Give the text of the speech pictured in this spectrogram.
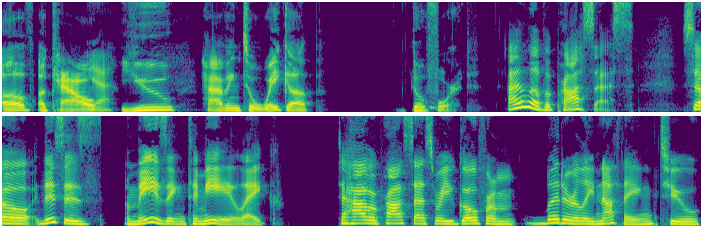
of a cow, Yeah. you having to wake up, go for it. I love a process. So this is amazing to me. Like to have a process where you go from literally nothing to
